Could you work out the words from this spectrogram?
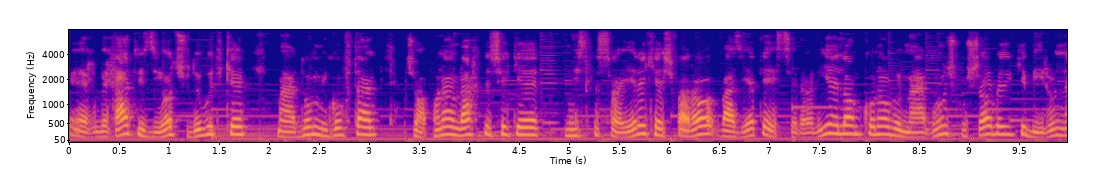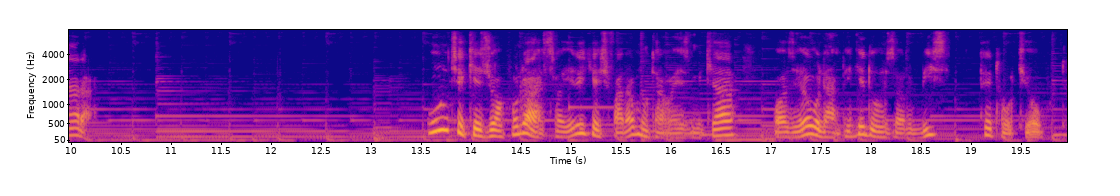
به قدری زیاد شده بود که مردم می‌گفتن ژاپن هم وقتشه که مثل سایر کشورها وضعیت اضطراری اعلام کنه و به مردمش هشدار بده که بیرون نرن اون چه که ژاپن رو از سایر کشورها متمایز می‌کرد بازی المپیک 2020 توکیو بود.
